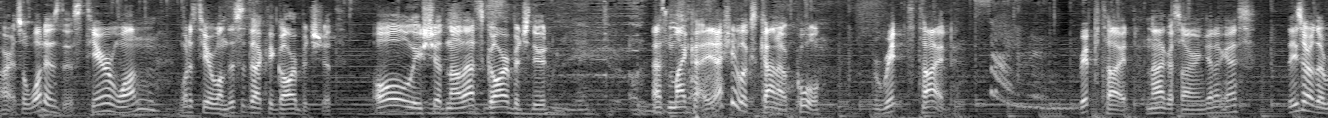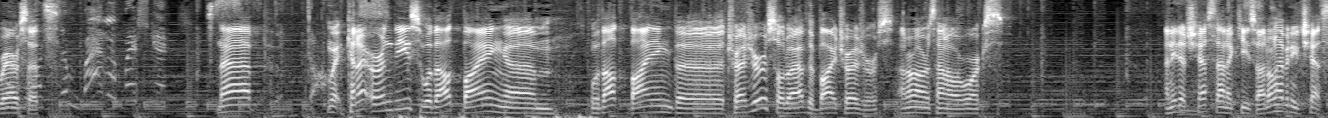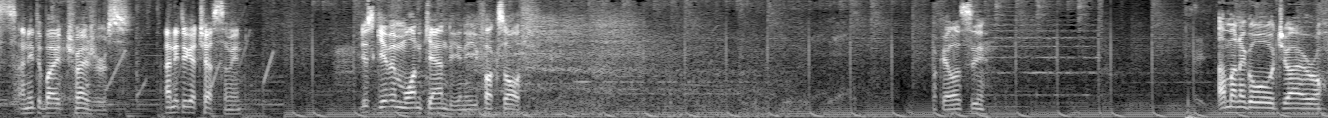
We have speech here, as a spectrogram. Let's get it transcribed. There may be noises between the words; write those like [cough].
Alright, so what is this? Tier 1? What is tier 1? This is like the garbage shit. Holy shit, now that's garbage, dude. That's my kind. It actually looks kind of cool. Ripped Tide. Tide. Naga Siren, get it, guys? These are the rare sets. Snap. Wait, can I earn these without buying, um, without buying the treasures, or do I have to buy treasures? I don't understand how it works. I need a chest and a key, so I don't have any chests. I need to buy treasures. I need to get chests, I mean. Just give him one candy and he fucks off. Okay, let's see. I'm gonna go gyro.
